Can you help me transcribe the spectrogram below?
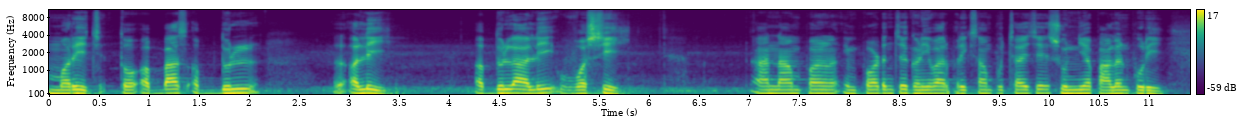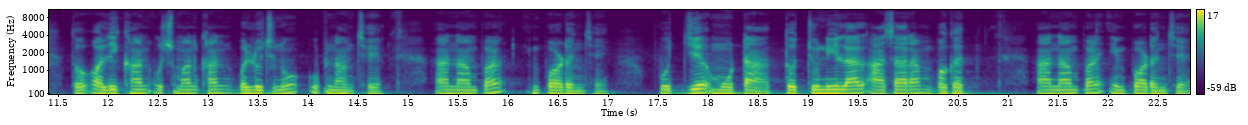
મરીજ તો અબ્બાસ અબ્દુલ અલી અબ્દુલ્લા અલી વસી આ નામ પણ ઇમ્પોર્ટન્ટ છે. ઘણીવાર પરીક્ષામાં પૂછાય છે, શૂન્ય પાલનપુરી. તો અલી ખાન, ઉસ્માન ખાન બલુચનું ઉપનામ છે. આ નામ પણ ઇમ્પોર્ટન્ટ છે. પૂજ્ય મોટા તો ચુનીલાલ આસારામ ભગત. આ નામ પણ ઇમ્પોર્ટન્ટ છે,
